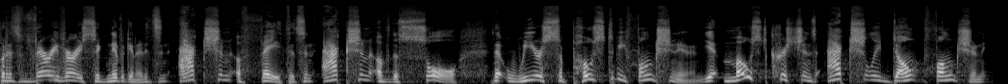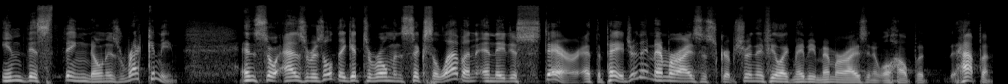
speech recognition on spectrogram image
but it's very, very significant. And it's an action of faith, it's an action of the soul that we are supposed to be functioning in. Yet most Christians actually don't function in this thing known as reckoning. And so as a result, they get to Romans 6:11 and they just stare at the page, or they memorize the scripture and they feel like maybe memorizing it will help it happen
